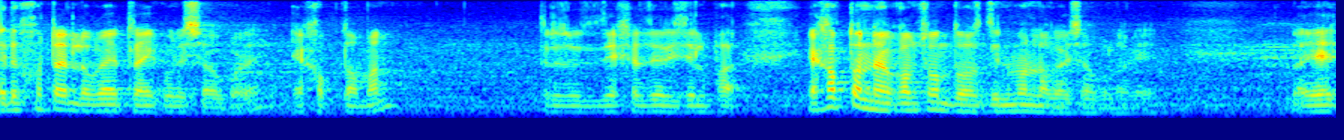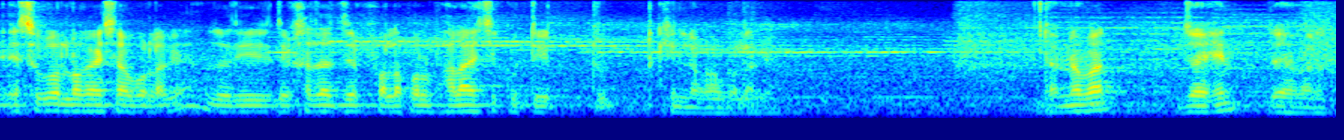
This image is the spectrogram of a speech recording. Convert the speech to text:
এডোখৰ ঠাইত লগাই ট্ৰাই কৰি চাব পাৰে, এসপ্তাহমান। তেতিয়া যদি দেখে যে ৰিজাল্ট ভালো, এসপ্তাহ নহয়, কমচে কম দহ দিনমান লগাই চাব লাগে। এচুকত লগাই চাব লাগে, যদি দেখা যায় যে ফলাফল ভালো আহিছে গোটেইখিনি লগাব লাগে। ধন্যবাদ, জয় হিন্দ, জয় ভাৰত।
